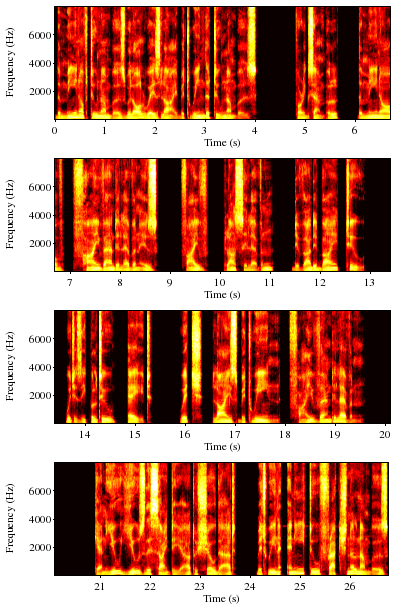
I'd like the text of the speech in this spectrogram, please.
the mean of two numbers will always lie between the two numbers. For example, the mean of 5 and 11 is 5 plus 11 divided by 2, which is equal to 8, which lies between 5 and 11. Can you use this idea to show that between any two fractional numbers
